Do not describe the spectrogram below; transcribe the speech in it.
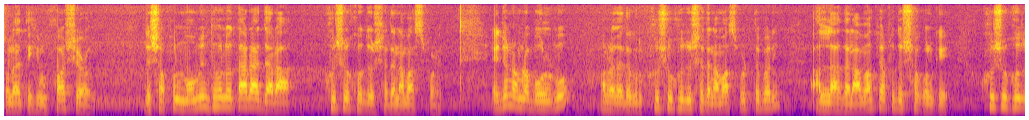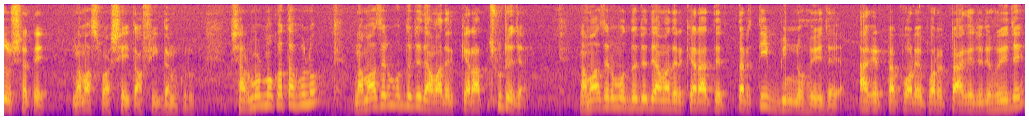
সোলাতিহিম খসেন যে সফল মমিন হলো তারা যারা খুশু খুজুর সাথে নামাজ পড়ে। এই জন্য আমরা বলব, আমরা যাতে করে খুশু খুজুর সাথে নামাজ পড়তে পারি, আল্লাহ তালা আমাকে আপনাদের সকলকে খুশু খুজুর সাথে নামাজ পড়া সেই তফিক দান করুক। সারমর্ম কথা হলো, নামাজের মধ্যে যদি আমাদের কেরাত ছুটে যায়, নামাজের মধ্যে যদি আমাদের কেরাতের তার তীব ভিন্ন হয়ে যায়, আগেরটা পরে, পরেরটা আগে যদি হয়ে যায়,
